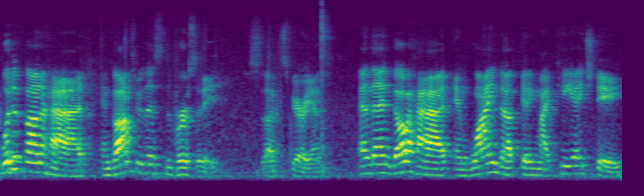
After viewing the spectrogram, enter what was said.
would have gone ahead and gone through this diversity experience and then go ahead and wind up getting my PhD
